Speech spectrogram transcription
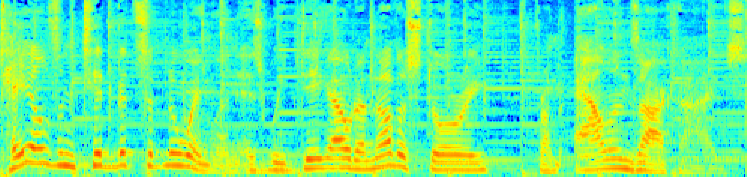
tales and tidbits of New England as we dig out another story from Allen's archives.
